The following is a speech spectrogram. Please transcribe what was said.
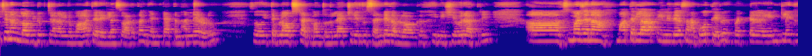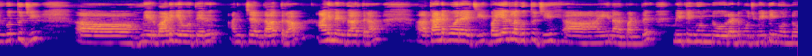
ಕಿಚನ್ ಅಂಡ್ ಬ್ಲಾಗ್ ಯೂಟ್ಯೂಬ್ ಚಾನಲ್ಗೆ ಮಾತೆರೆಗ್ಲ ಸ್ವಾಗತ. ಗಂಟೆ ಆತನ ಹನ್ನೆರಡು. ಸೊ ಇತ್ತೆ ಬ್ಲಾಗ್ ಸ್ಟಾರ್ಟ್ ಮಾಡ್ತದಲ್ಲ ಆ್ಯಕ್ಚುಲಿ ಇದು ಸಂಡೇದ ಬ್ಲಾಗ್ ಇನ್ನು ಶಿವರಾತ್ರಿ. ಸುಮಾರು ಜನ ಮಾತೆಲ್ಲ ಇನ್ನು ದೇವಸ್ಥಾನ ಹೋಗ್ತೇರು ಬಟ್ ಎಂಕ್ಲೆಗ್ ಗೊತ್ತುಜ್ಜಿ ಮೇರು ಬಾಡಿಗೆ ಹೋಗ್ತೇರು ಅಂಚರ್ ದಾತ್ರ ಆಯ್ನೇರು ದಾತ್ರ. ಕಾಂಡೆ ಪೋರೈಜಿ ಬೈಯಾಗ್ಲ ಗೊತ್ತುಜ್ಜಿ ಏನ ಬಂದು ಮೀಟಿಂಗ್ ಉಂಡು, ರಡ್ಡು ಮೂಜಿ ಮೀಟಿಂಗ್ ಉಂಡು,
